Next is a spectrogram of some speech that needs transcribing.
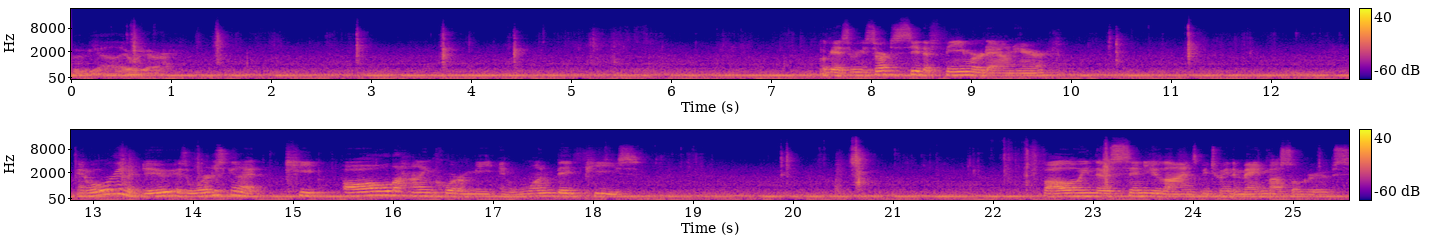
Booyah, there we are. Okay, so we can start to see the femur down here. And what we're gonna do is we're just gonna keep all the hindquarter meat in one big piece. Following those sinew lines between the main muscle groups.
